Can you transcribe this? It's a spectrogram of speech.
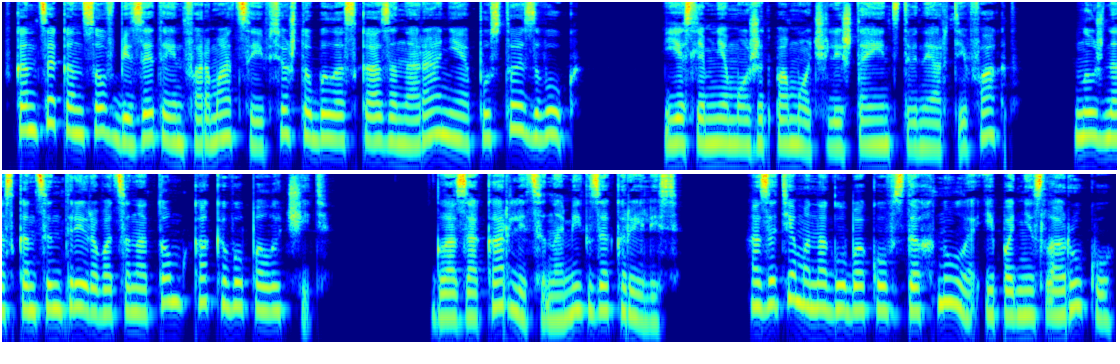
В конце концов, без этой информации все, что было сказано ранее, пустой звук. Если мне может помочь лишь таинственный артефакт, нужно сконцентрироваться на том, как его получить. Глаза карлицы на миг закрылись, а затем она глубоко вздохнула и поднесла руку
